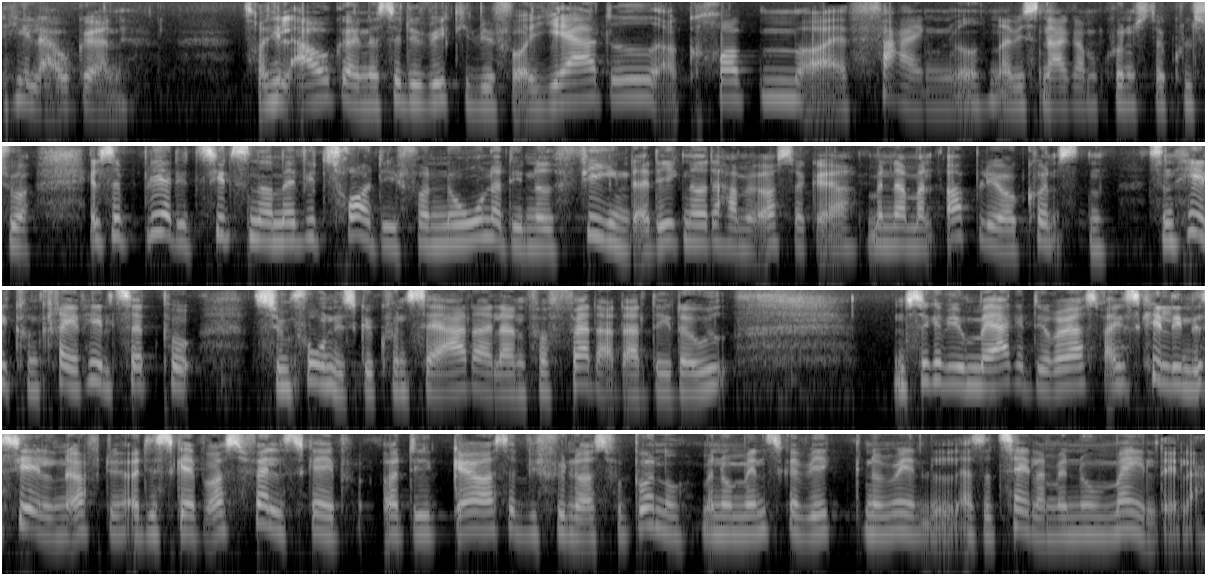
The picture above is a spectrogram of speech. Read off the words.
Helt afgørende. Jeg tror, helt afgørende, så er det vigtigt, at vi får hjertet og kroppen og erfaringen med, når vi snakker om kunst og kultur. Ellers så bliver det tit sådan noget med, at vi tror, det er for nogen, og det er noget fint, og det er ikke noget, der har med os at gøre. Men når man oplever kunsten, sådan helt konkret, helt tæt på, symfoniske koncerter eller en forfatter, der deler ud, så kan vi jo mærke, at det rører os faktisk helt ind i sjælen ofte, og det skaber også fællesskab, og det gør også, at vi føler os forbundet med nogle mennesker, vi ikke normalt, altså taler med normalt, eller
